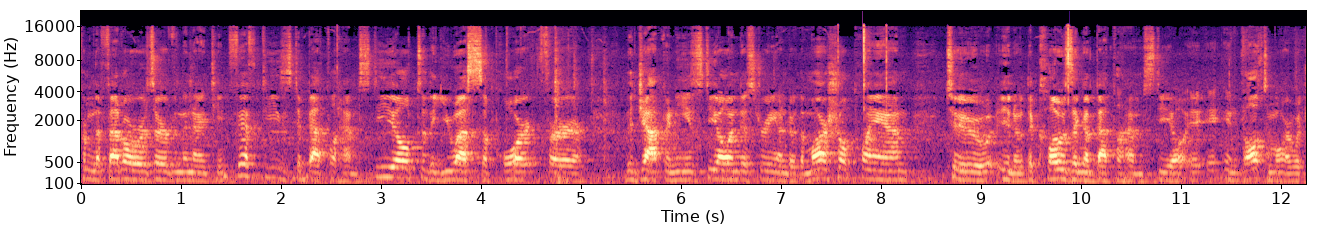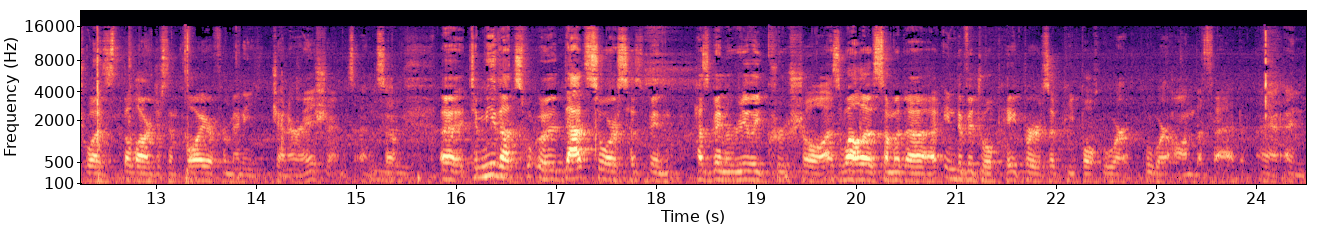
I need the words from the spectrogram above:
from the Federal Reserve in the 1950s to Bethlehem Steel to the U.S. support for the Japanese steel industry under the Marshall Plan to you know the closing of Bethlehem Steel in, Baltimore, which was the largest employer for many generations. And so, mm-hmm. uh, to me, that's uh, that source has been has been really crucial, as well as some of the individual papers of people who are who were on the Fed. And, and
